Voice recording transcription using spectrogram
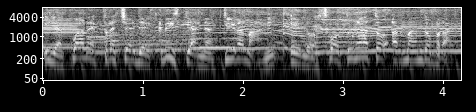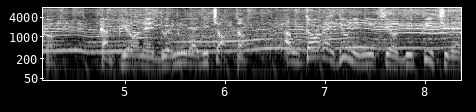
il quale precede Cristian Tiramani e lo sfortunato Armando Bracco, campione 2018, autore di un inizio difficile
